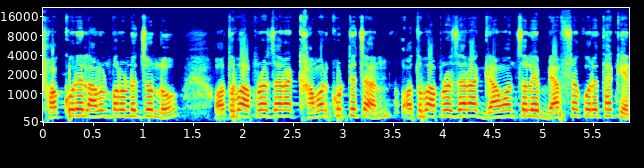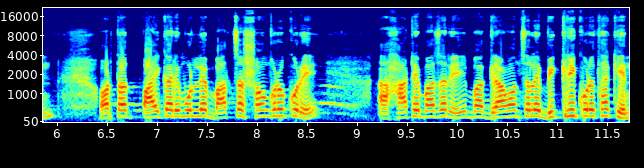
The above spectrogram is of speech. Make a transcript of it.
শখ করে লালন পালনের জন্য অথবা আপনারা যারা খামার করতে চান অথবা আপনারা যারা গ্রাম অঞ্চলে ব্যবসা করে থাকেন, অর্থাৎ পাইকারি মূল্যে বাচ্চা সংগ্রহ করে হাটে, বাজারে বা গ্রাম অঞ্চলে বিক্রি করে থাকেন।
